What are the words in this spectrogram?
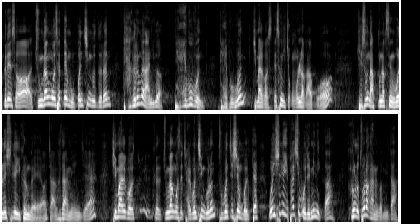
그래서 중간고사 때 못 본 친구들은 다 그런 건 아니고 대부분 대부분 기말고사 때 성적 조금 올라가고 계속 나쁜 학생은 원래 실력이 그런 거예요. 자, 그다음에 이제 기말고 그 중간고사 잘 본 친구는 두 번째 시험 볼 때 원 실력이 85점이니까 그걸로 돌아가는 겁니다.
